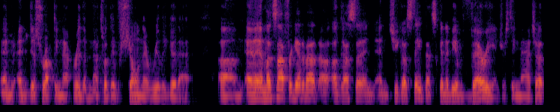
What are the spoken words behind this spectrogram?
and and disrupting that rhythm. That's what they've shown they're really good at. Um, and then let's not forget about uh, Augusta and, and Chico State. That's going to be a very interesting matchup.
